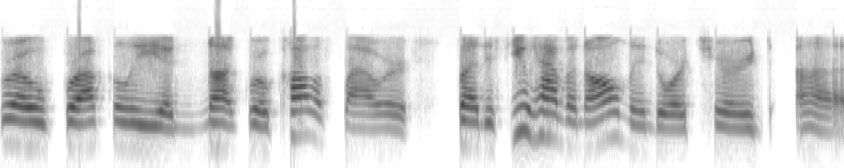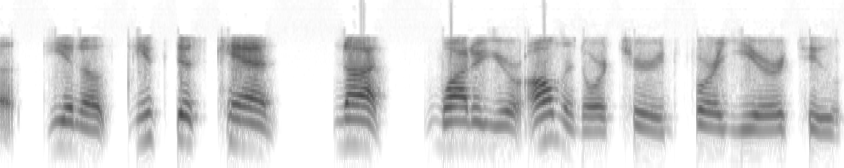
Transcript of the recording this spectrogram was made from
grow broccoli and not grow cauliflower. But if you have an almond orchard uh you know you just can't not water your almond orchard for a year or two.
